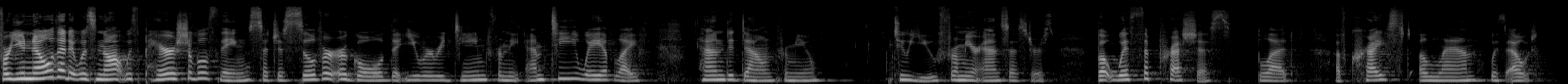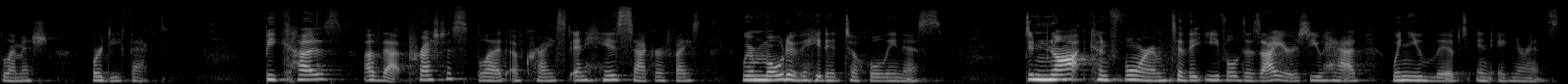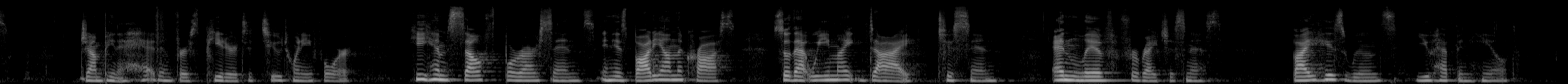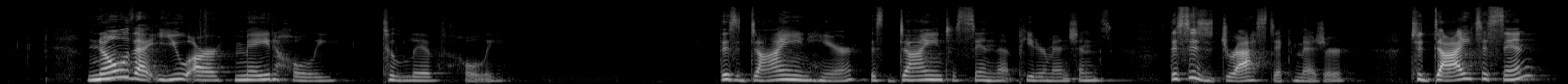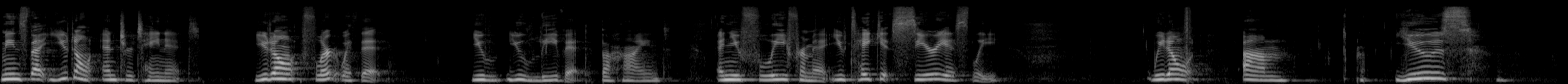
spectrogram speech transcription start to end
For you know that it was not with perishable things, such as silver or gold, that you were redeemed from the empty way of life handed down from you to you from your ancestors, but with the precious blood of Christ, a lamb without blemish or defect. Because of that precious blood of Christ and his sacrifice, we're motivated to holiness. Do not conform to the evil desires you had when you lived in ignorance. Jumping ahead in 1 Peter to 2:24. He himself bore our sins in his body on the cross so that we might die to sin and live for righteousness. By his wounds you have been healed. Know that you are made holy to live holy. This dying here, this dying to sin that Peter mentions, this is drastic measure. To die to sin means that you don't entertain it. You don't flirt with it. You, you leave it behind and you flee from it. You take it seriously. We don't um, use,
